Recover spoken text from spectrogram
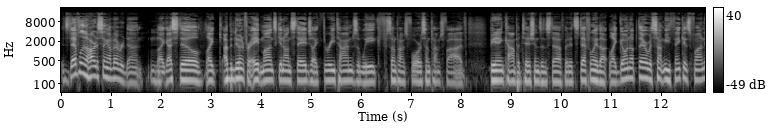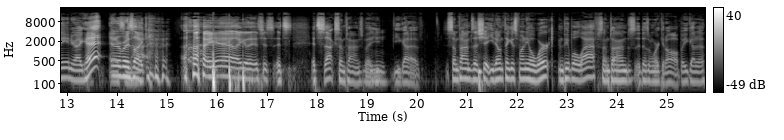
it's definitely the hardest thing I've ever done. Mhm. Like I still like I've been doing it for eight months, getting on stage like three times a week, sometimes four, sometimes five, being in competitions and stuff. But it's definitely the like going up there with something you think is funny, and you're like, "Hey," and It's everybody's not. like, "Yeah," like it's just it's it sucks sometimes, but you Mhm. you gotta. Sometimes that shit you don't think is funny will work and people will laugh. Sometimes it doesn't work at all. But you gotta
